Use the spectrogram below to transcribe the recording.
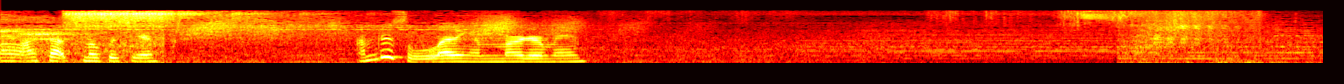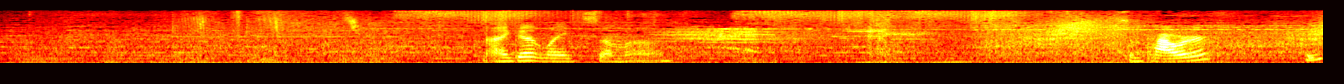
Oh, I thought Smoke was here. I'm just letting him murder me. I get like some uh some power, please?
